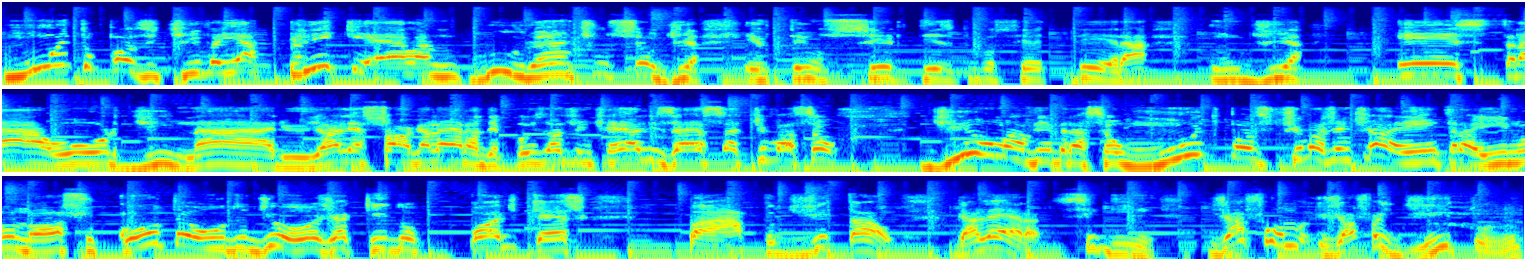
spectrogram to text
muito positiva e aplique ela durante o seu dia. Eu tenho certeza que você terá um dia extraordinário. E olha só, galera, depois da gente realizar essa ativação de uma vibração muito positiva, a gente já entra aí no nosso conteúdo de hoje aqui do podcast Papo Digital. Galera, seguinte, já foi, já foi dito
